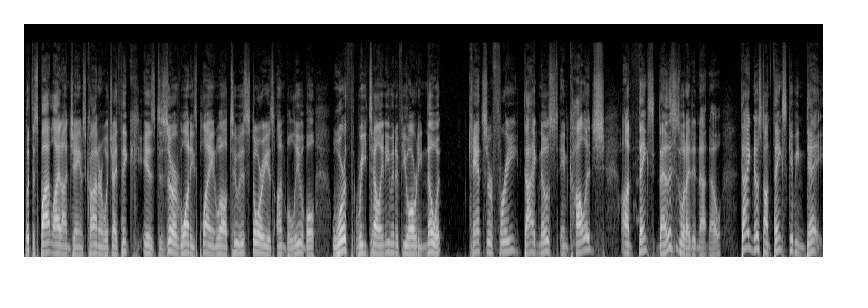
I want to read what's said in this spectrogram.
put the spotlight on James Conner, which I think is deserved. One, he's playing well. Two, his story is unbelievable, worth retelling, even if you already know it. Cancer-free, diagnosed in college on thanks. Now this is what I did not know. Diagnosed on Thanksgiving Day.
